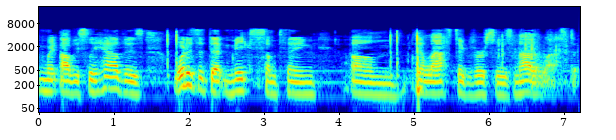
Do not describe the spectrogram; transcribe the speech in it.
might obviously have is, what is it that makes something um, elastic versus not elastic.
